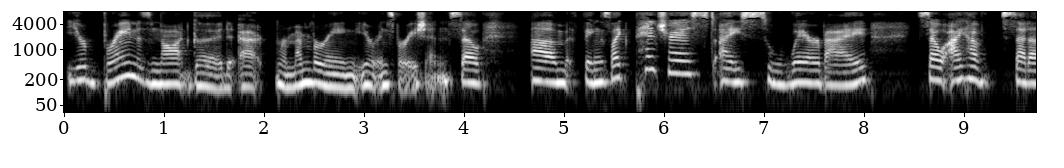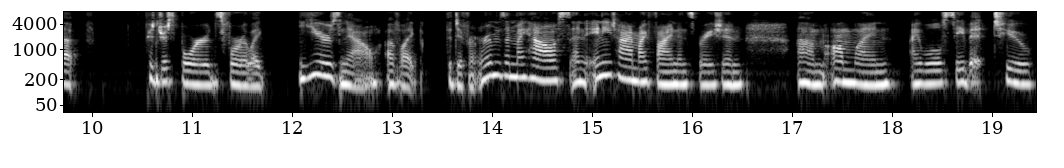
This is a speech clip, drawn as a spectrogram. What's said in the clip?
your brain is not good at remembering your inspiration. So um, things like Pinterest, I swear by. So I have set up Pinterest boards for like years now of like the different rooms in my house. And anytime I find inspiration um, online, I will save it to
